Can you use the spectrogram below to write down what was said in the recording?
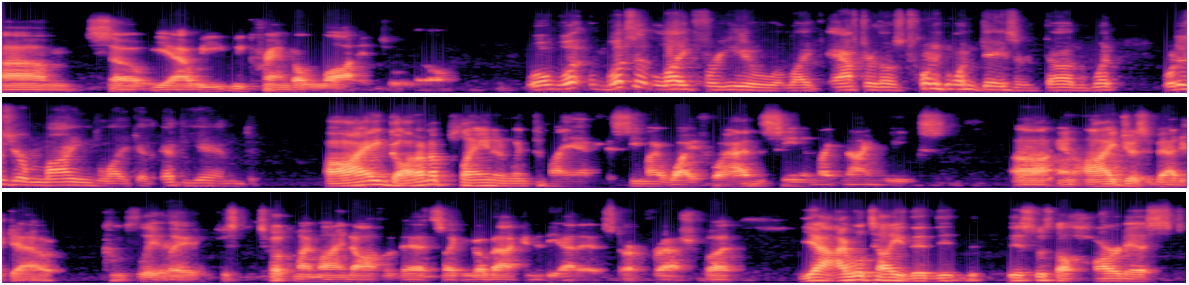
Um, so yeah, we we crammed a lot into a little. Well, what what's it like for you? Like after those 21 days are done, what what is your mind like at, at the end? I got on a plane and went to Miami to see my wife, who I hadn't seen in like nine weeks, uh, and I just vegged out completely. Just took my mind off of it, so I can go back into the edit and start fresh. But yeah, I will tell you that this was the hardest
